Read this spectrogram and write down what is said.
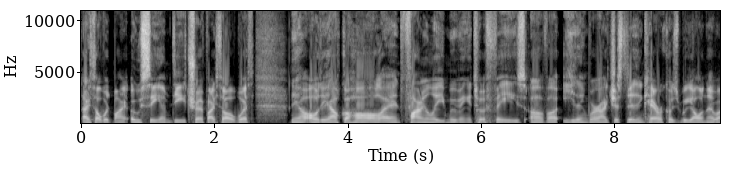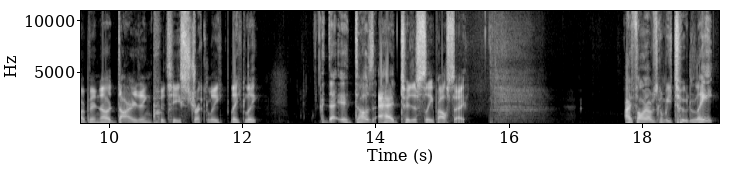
I thought with my OCMD trip, I thought with you know all the alcohol and finally moving into a phase of uh, eating where I just didn't care because we all know I've been uh, dieting pretty strictly lately. That it does add to the sleep, I'll say. I thought I was going to be too late.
